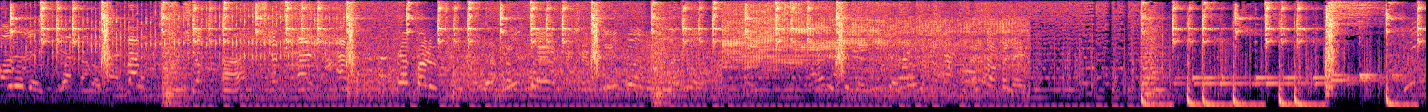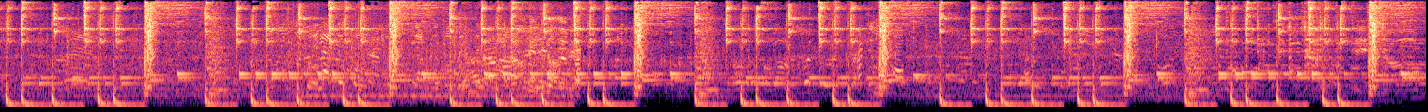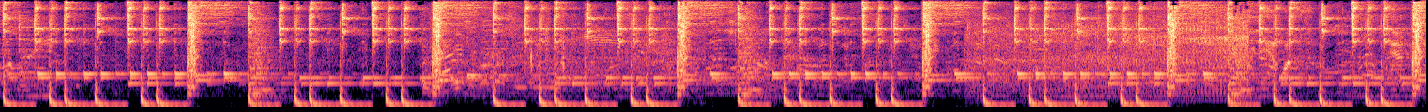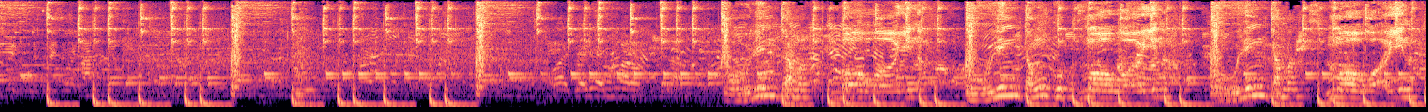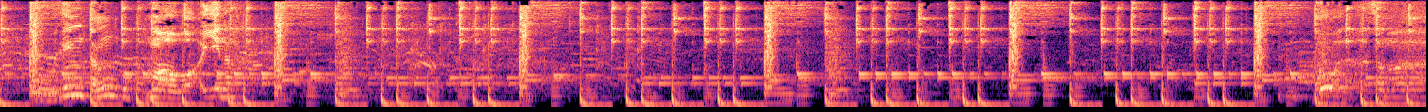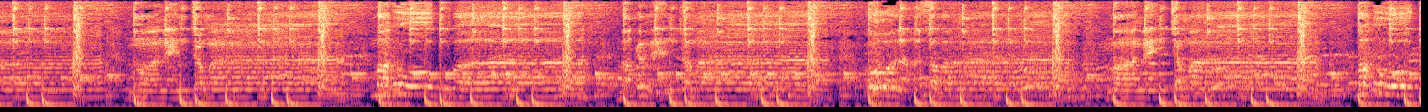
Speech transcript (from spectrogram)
Hein? Olin tama mo woyina Olin tangu mo woyina Olin tama mo woyina Olin tangu mo woyina oh,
